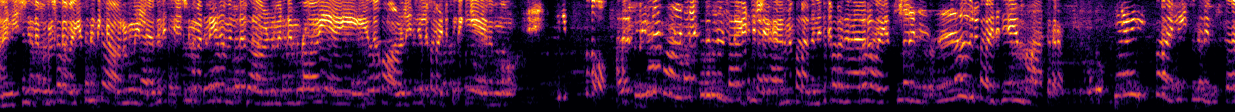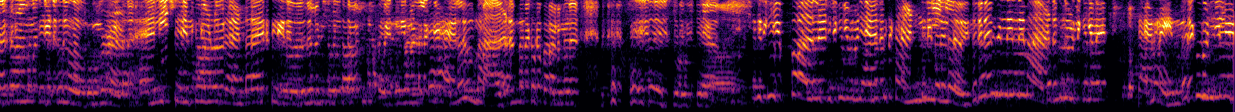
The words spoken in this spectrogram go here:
അനീഷിന്റെ അപ്പോഴത്തെ വയസ്സ് എനിക്ക് ഓർമ്മയില്ല. അതിനുശേഷം അദ്ദേഹം എന്തോ ഗവൺമെന്റ് എംപ്ലോയി ആയി ഏതോ കോളേജിൽ പഠിപ്പിക്കുകയായിരുന്നു. ഒരു പരിചയം മാത്രം. മാഡം പറഞ്ഞ് മെസ്സേജ് എനിക്ക് ഇപ്പൊ ആലോചിക്കുമ്പോൾ ഞാനത് കണ്ടില്ലല്ലോ. ഇതിനെ പിന്നെ മാഡം എന്ന് കാരണം എന്റെ കുഞ്ഞിനെ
